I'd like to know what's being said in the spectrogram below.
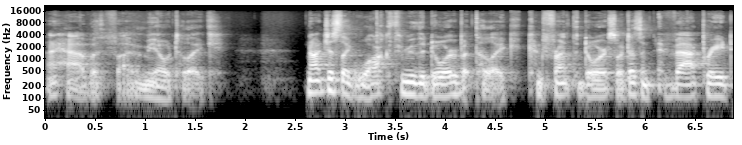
I have with 5MEO to like, not just like walk through the door, but to like confront the door so it doesn't evaporate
